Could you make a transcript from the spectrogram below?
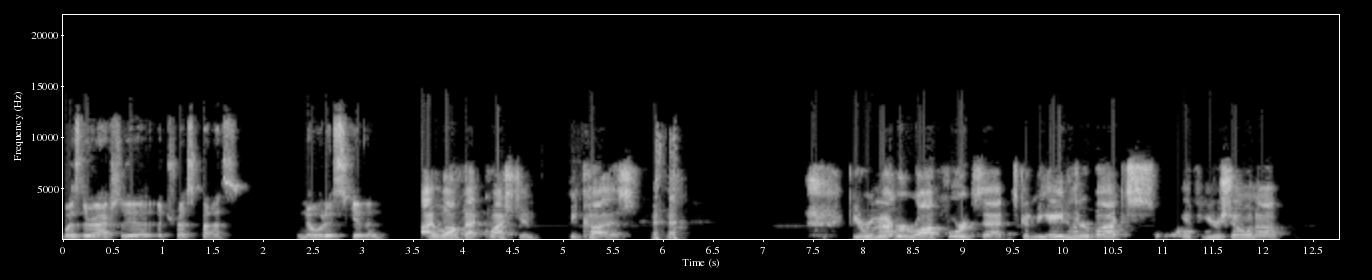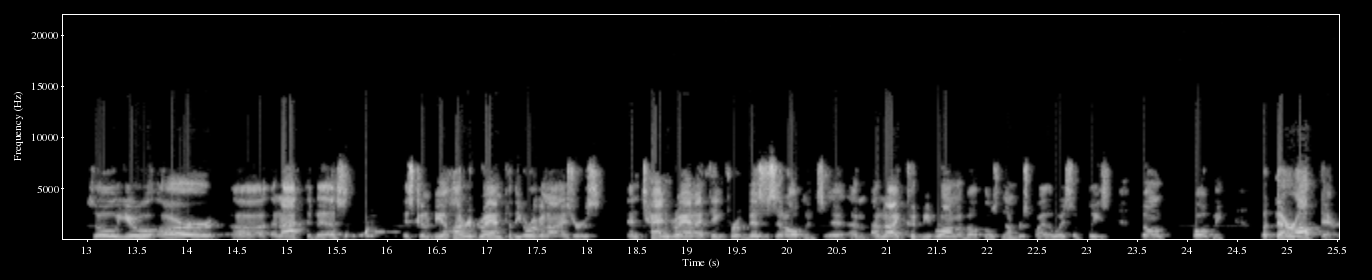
was there actually a, a trespass notice given? I love that question because if you remember, Rob Ford said it's going to be 800 bucks if you're showing up. So you are uh, an activist. It's going to be 100 grand for the organizers and 10 grand, I think, for a business that opens. Uh, and I could be wrong about those numbers, by the way, so please don't quote me. But they're up there.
